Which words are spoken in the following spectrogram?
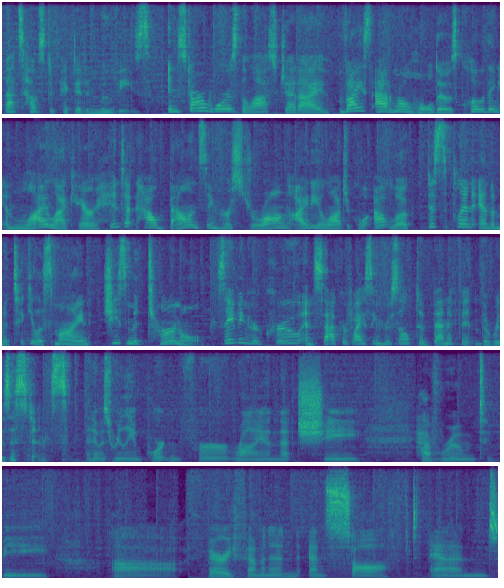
That's how it's depicted in movies. In Star Wars The Last Jedi, Vice Admiral Holdo's clothing and lilac hair hint at how balancing her strong ideological outlook, discipline, and a meticulous mind, she's maternal, saving her crew and sacrificing herself to benefit the resistance. And it was really important for Rian that she have room to be uh, very feminine and soft and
